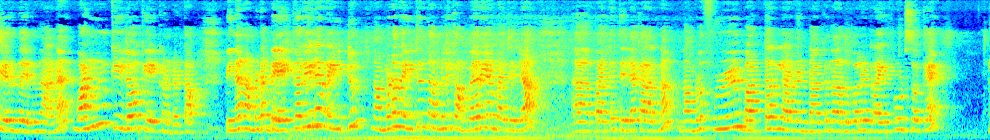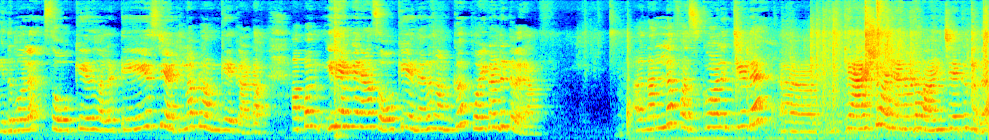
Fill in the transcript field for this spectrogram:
ചെയ്ത് തരുന്നതാണ്. വൺ കിലോ കേക്ക് ഉണ്ട് കേട്ടോ പിന്നെ നമ്മുടെ ബേക്കറിയിലെ റേറ്റും നമ്മുടെ റേറ്റും തമ്മിൽ കമ്പയർ ചെയ്യാൻ പറ്റില്ല. പറ്റത്തില്ല. കാരണം നമ്മൾ ഫുൾ ബട്ടറിലാണ് ഉണ്ടാക്കുന്നത്. അതുപോലെ ഡ്രൈ ഫ്രൂട്ട്സ് ഒക്കെ ഇതുപോലെ സോക്ക് ചെയ്ത് നല്ല ടേസ്റ്റി ആയിട്ടുള്ള പ്ലം കേക്ക് ആട്ടോ അപ്പം ഇതെങ്ങനെയാ സോക്ക് ചെയ്യുന്നത് നമുക്ക് പോയി കണ്ടിട്ട് വരാം. നല്ല ഫസ്റ്റ് ക്വാളിറ്റിയുടെ ക്യാഷു ആണ് ഞാനിവിടെ വാങ്ങിച്ചേക്കുന്നത്.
